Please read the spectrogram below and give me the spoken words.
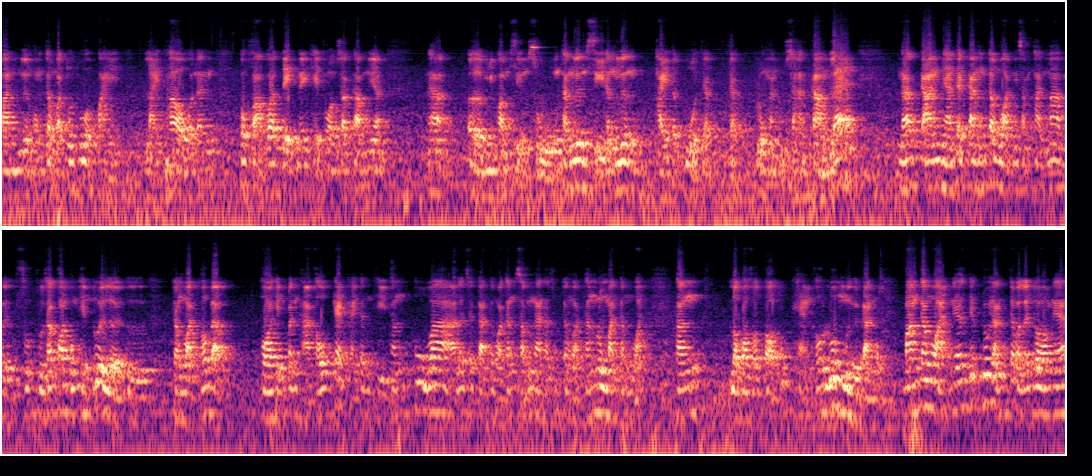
บาลเมืองของจังหวัดทั่วๆไปหลายเท่าเพราะนั้นก็ฝากว่าเด็กในเขตจังหวัดอุตสาหกรรมเนี่ยนะฮะมีความเสี่ยงสูงทั้งเรื่องสีทั้งเรื่องภัยตะกั่วจากจากโรงงานอุตสาหกรรมและ นะการบริหารจัดการของจังหวัดนี่สำคัญมากเลยสุสุสาครผมเห็นด้วยเลย คือจังหวัดเขาแบบพอเห็นปัญหาเขาแก้ไขทันทีทั้งผู้ว่าราชการจังหวัดทั้งสำนักงานสาธารณสุขจังหวัดทั้งโรงพยาบาลจังหวัด ทั้งรปสตทุกแห่งเขาร่วมมือกัน บางจังหวัดเนี่ยยกตัวอย่างจังหวัดระยองเนี่ย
